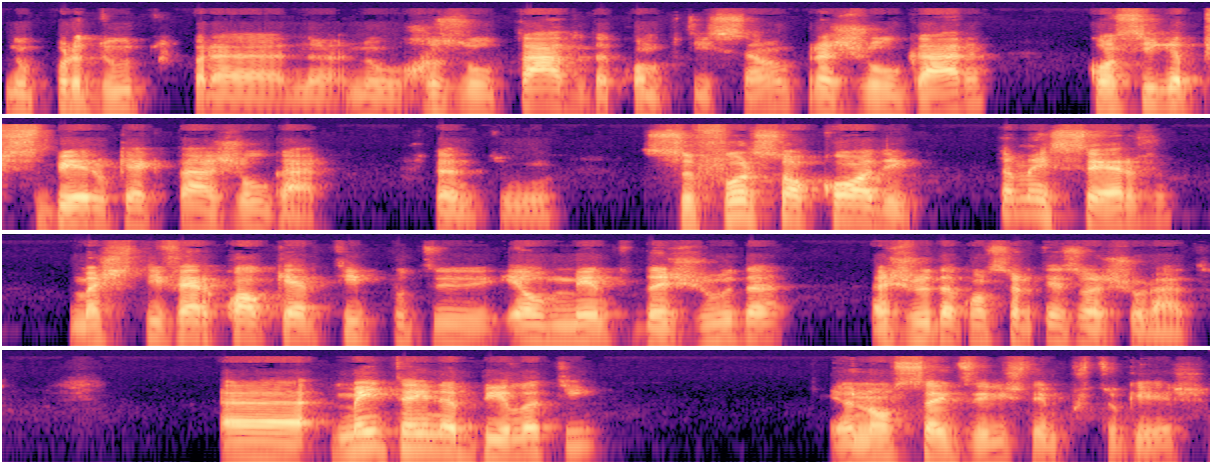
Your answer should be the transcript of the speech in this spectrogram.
no produto, para, no, resultado da competição, para julgar, consiga perceber o que é que está a julgar. Portanto, se for só código, também serve, mas se tiver qualquer tipo de elemento de ajuda, ajuda com certeza ao jurado. Uh, maintainability, eu não sei dizer isto em português,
